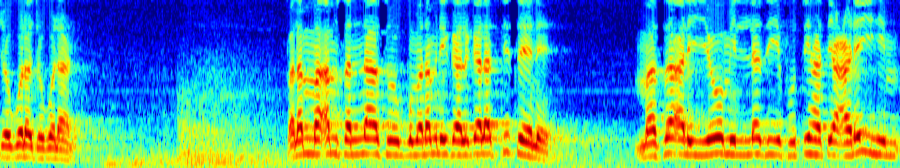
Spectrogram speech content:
جوغولا جوغولان فلما أمسى الناس وقم نمني قلقلت سينه مساء اليوم الذي فتحت عليهم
